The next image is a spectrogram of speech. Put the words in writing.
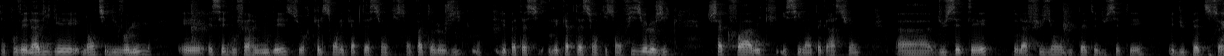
vous pouvez naviguer l'entier du volume et essayer de vous faire une idée sur quelles sont les captations qui sont pathologiques ou les captations qui sont physiologiques, chaque fois avec ici l'intégration euh, du CT, de la fusion du PET et du CT et du PET seul.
